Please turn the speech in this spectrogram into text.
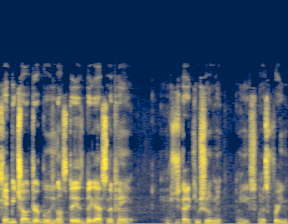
Can't beat you off dribble. He's gonna stay his big ass in the paint. You just gotta keep shooting it when it's free.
